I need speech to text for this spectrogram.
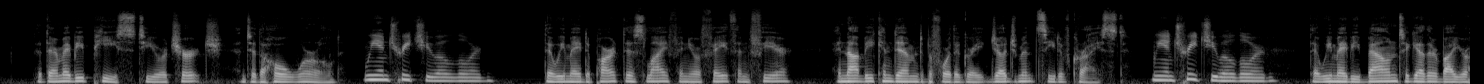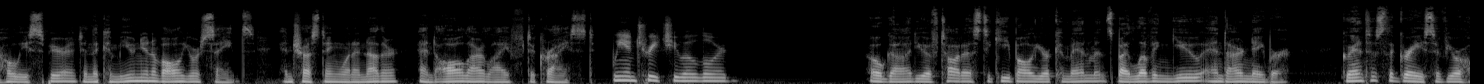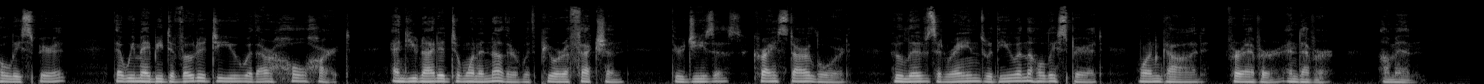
that there may be peace to your church and to the whole world. We entreat you, O Lord. That we may depart this life in your faith and fear, and not be condemned before the great judgment seat of Christ. We entreat you, O Lord. That we may be bound together by your Holy Spirit in the communion of all your saints, entrusting one another and all our life to Christ. We entreat you, O Lord. O God, you have taught us to keep all your commandments by loving you and our neighbor. Grant us the grace of your Holy Spirit that we may be devoted to you with our whole heart, and united to one another with pure affection, through Jesus Christ our Lord, who lives and reigns with you in the Holy Spirit, one God, for ever and ever. Amen.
